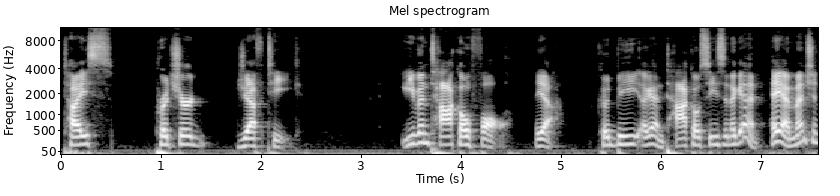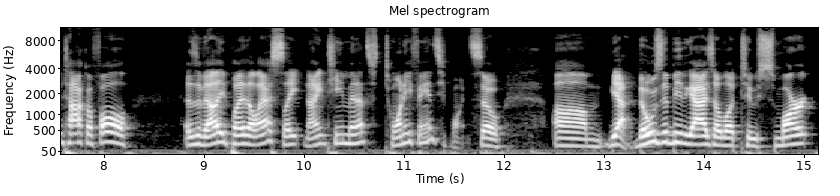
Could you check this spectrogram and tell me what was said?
Theis, Pritchard, Jeff Teague, even Taco Fall. Yeah, could be, again, taco season again. Hey, I mentioned Taco Fall as a value play the last slate 19 minutes, 20 fancy points. So, um, yeah, those would be the guys I look to Smart,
